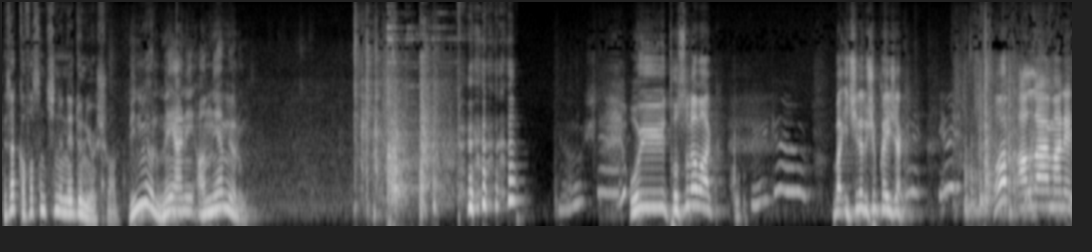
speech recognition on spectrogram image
Mesela kafasının içinde ne dönüyor şu an? Bilmiyorum ne yani anlayamıyorum. Oy tosuna bak. Bak içine düşüp kayacak. Hop Allah'a emanet.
